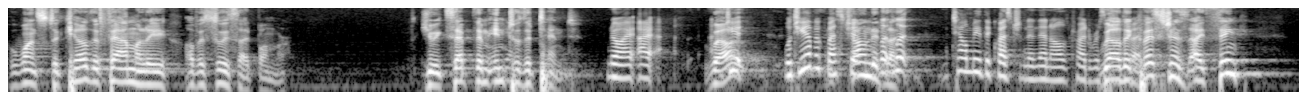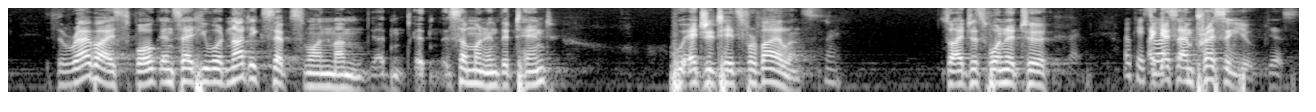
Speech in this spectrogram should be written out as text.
who wants to kill the family of a suicide bomber. You accept them into the tent. No, I, I Well, do you, well, do you have a question? sounded Let- like- let- tell me the question, and then I'll try to respond. Well, the to question is I think the rabbi spoke and said he would not accept someone, um, uh, someone in the tent who agitates for violence. Right. So I just wanted to, Okay, so I guess I'm pressing you. Yes.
